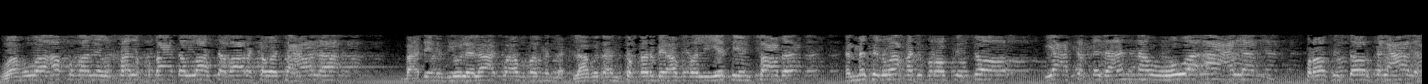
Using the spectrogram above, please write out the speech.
وهو أفضل الخلق بعد الله تبارك وتعالى. بعدين يقولوا له لا أكو أفضل منك لابد أن تقر بأفضليتهم صعبة. مثل واحد بروفيسور يعتقد أنه هو أعلم بروفيسور في العالم.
